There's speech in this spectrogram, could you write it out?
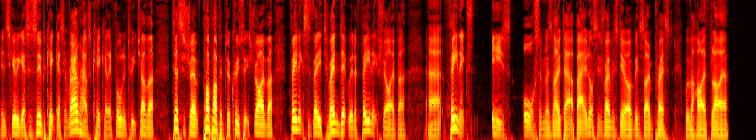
Insecurity gets a super kick, gets a roundhouse kick, and they fall into each other. Test strength, pop up into a crucifix driver. Fenix is ready to end it with a Fenix driver. Uh, Fenix is awesome, there's no doubt about it. Not since Rey Mysterio I've been so impressed with a high flyer.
